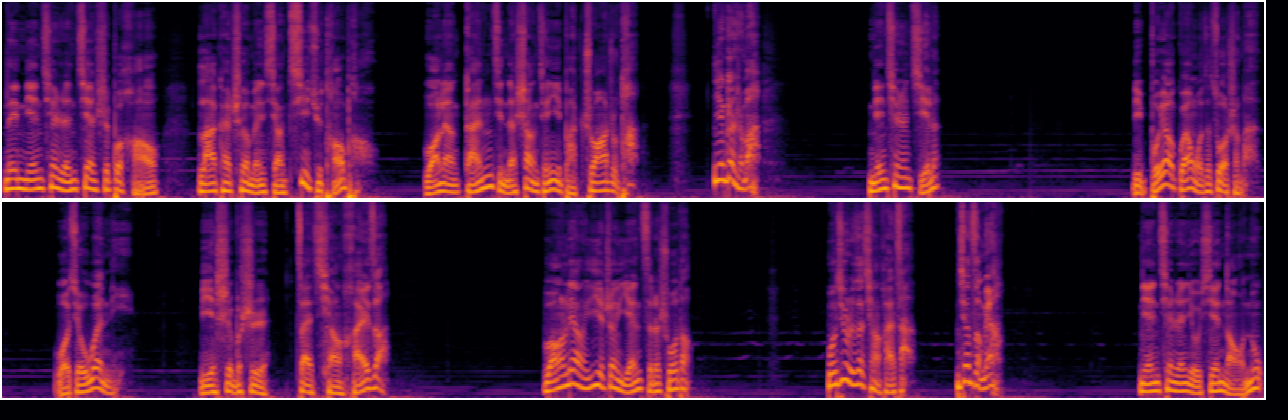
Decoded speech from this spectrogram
那年轻人见势不好，拉开车门想继续逃跑，王亮赶紧的上前一把抓住他。你干什么？年轻人急了。你不要管我在做什么，我就问你，你是不是在抢孩子？王亮义正言辞的说道：“我就是在抢孩子，你想怎么样？”年轻人有些恼怒，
